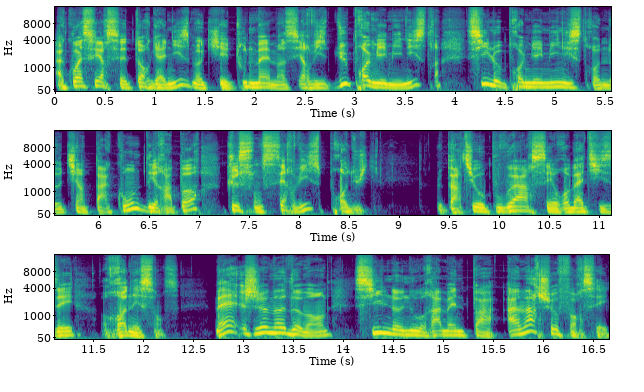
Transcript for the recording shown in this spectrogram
À quoi sert cet organisme qui est tout de même un service du Premier ministre si le Premier ministre ne tient pas compte des rapports que son service produit? Le parti au pouvoir s'est rebaptisé Renaissance. Mais je me demande s'il ne nous ramène pas à marche forcée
